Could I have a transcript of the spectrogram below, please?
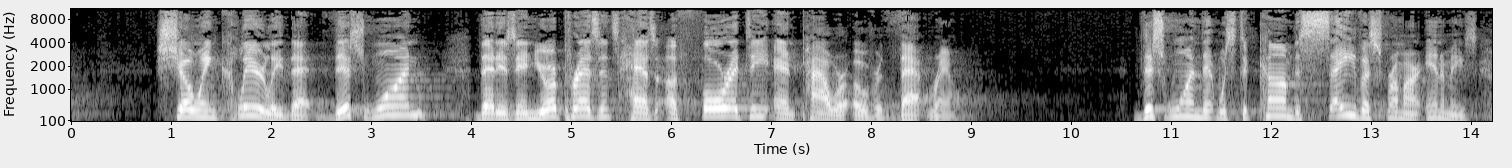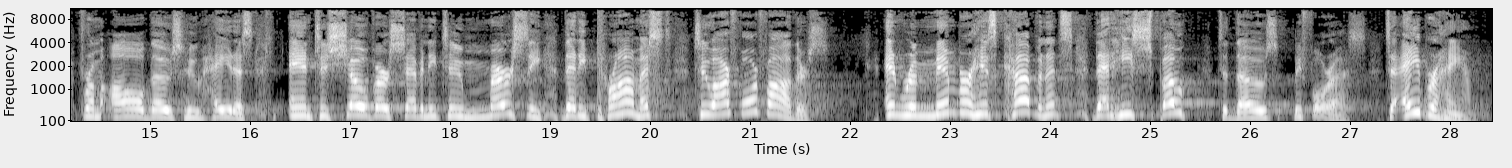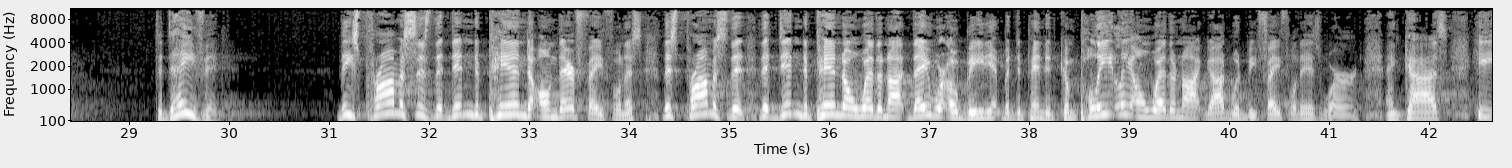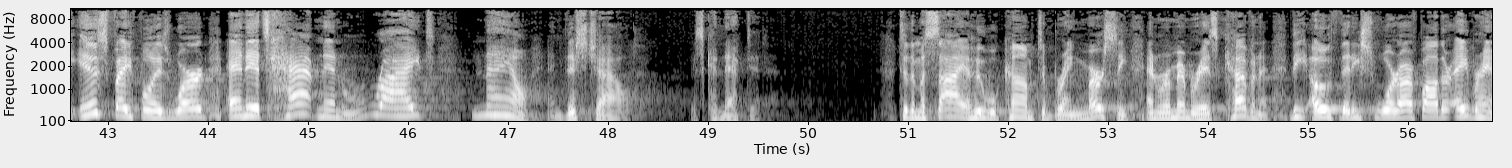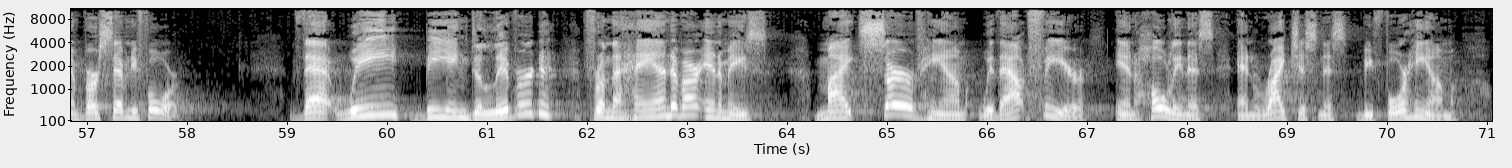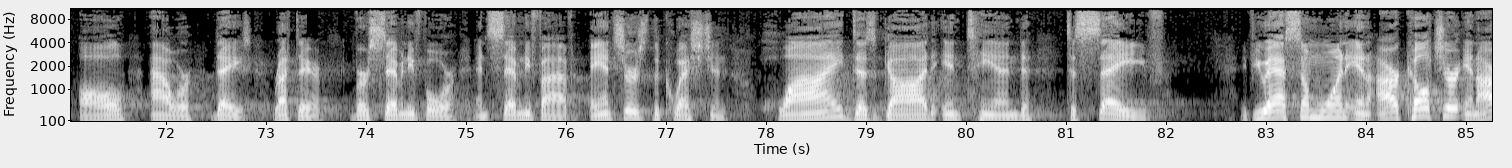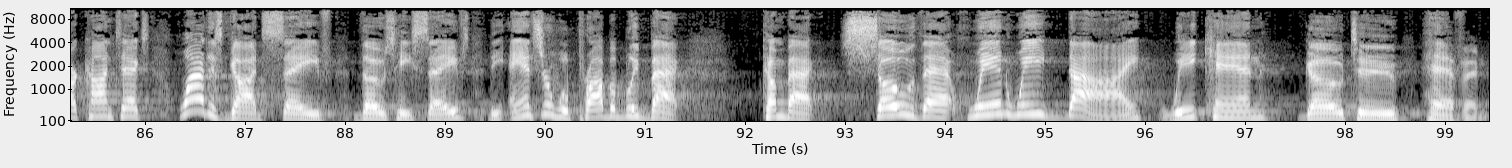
showing clearly that this one that is in your presence has authority and power over that realm. This one that was to come to save us from our enemies, from all those who hate us, and to show, verse 72, mercy that he promised to our forefathers. And remember his covenants that he spoke to those before us, to Abraham, to David, these promises that didn't depend on their faithfulness, this promise that, that didn't depend on whether or not they were obedient, but depended completely on whether or not God would be faithful to His Word. And guys, He is faithful to His Word, and it's happening right now. And this child is connected to the Messiah who will come to bring mercy and remember His covenant, the oath that He swore to our father Abraham, verse 74 that we, being delivered from the hand of our enemies, might serve him without fear in holiness and righteousness before him all our days. Right there, verse 74 and 75 answers the question why does God intend to save? If you ask someone in our culture, in our context, why does God save those he saves? The answer will probably back, come back so that when we die, we can go to heaven.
